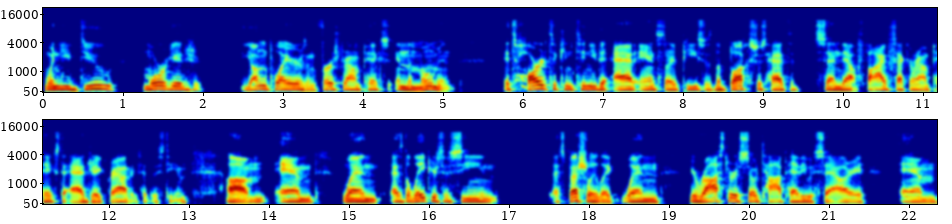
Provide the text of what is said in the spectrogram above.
when you do mortgage young players and first round picks in the moment, it's hard to continue to add ancillary pieces. The Bucks just had to send out five second round picks to add Jay Crowder to this team. Um, and when as the Lakers have seen, especially like when your roster is so top heavy with salary and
